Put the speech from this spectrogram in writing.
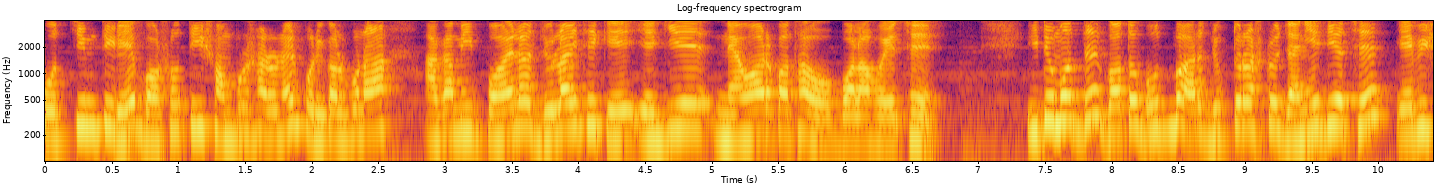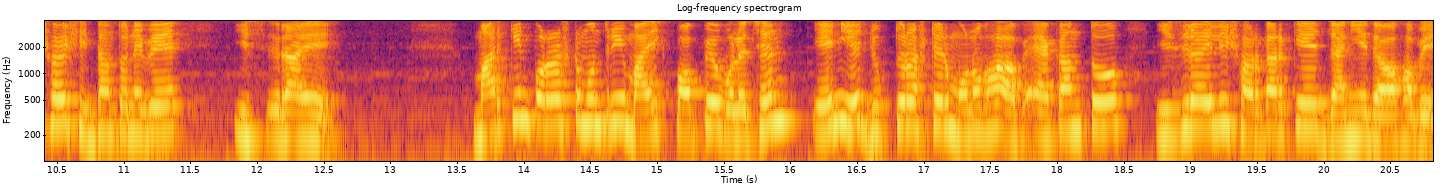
পশ্চিম তীরে বসতি সম্প্রসারণের পরিকল্পনা আগামী পয়লা জুলাই থেকে এগিয়ে নেওয়ার কথাও বলা হয়েছে। ইতিমধ্যে গত বুধবার যুক্তরাষ্ট্র জানিয়ে দিয়েছে, এ বিষয়ে সিদ্ধান্ত নেবে ইসরায়ে। মার্কিন পররাষ্ট্রমন্ত্রী মাইক পপেও বলেছেন, এ নিয়ে যুক্তরাষ্ট্রের মনোভাব একান্ত ইসরায়েলি সরকারকে জানিয়ে দেওয়া হবে।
